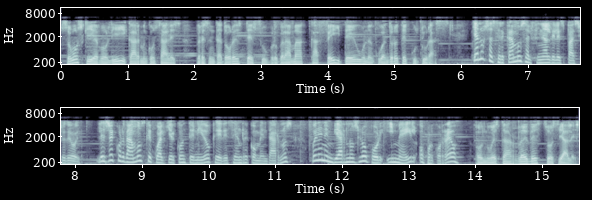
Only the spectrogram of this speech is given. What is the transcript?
Somos Guillermo Lee y Carmen González, presentadores de su programa Café y Té, un encuentro de culturas. Ya nos acercamos al final del espacio de hoy. Les recordamos que cualquier contenido que deseen recomendarnos pueden enviárnoslo por email o por correo. O nuestras redes sociales.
